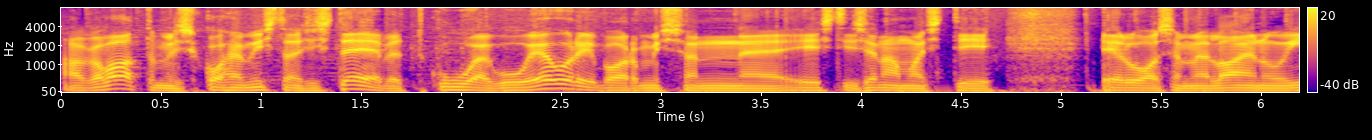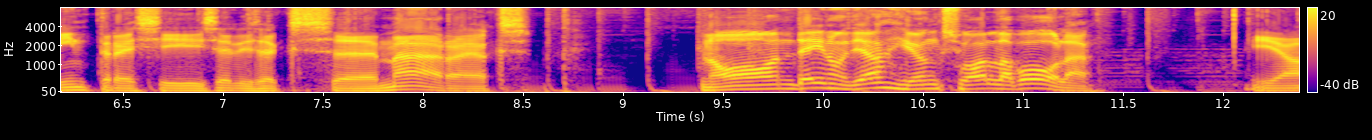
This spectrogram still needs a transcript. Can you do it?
aga vaatame siis kohe, mis ta siis teeb, et kuue kuu Euribor, mis on eh, Eestis enamasti eluasemelaenu intressi selliseks määrajaks. no on teinud jah jõnksu allapoole ja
